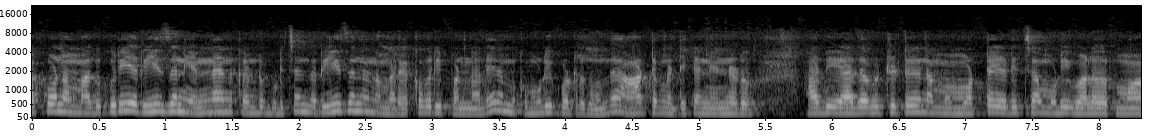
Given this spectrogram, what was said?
அப்போது நம்ம அதுக்குரிய ரீசன் என்னன்னு கண்டுபிடிச்சி அந்த ரீசனை நம்ம ரெக்கவரி பண்ணாலே நமக்கு முடி கொட்டுறது வந்து ஆட்டோமேட்டிக்காக நின்றுடும் அது அதை விட்டுட்டு நம்ம மொட்டை அடித்தா முடி வளருமா?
